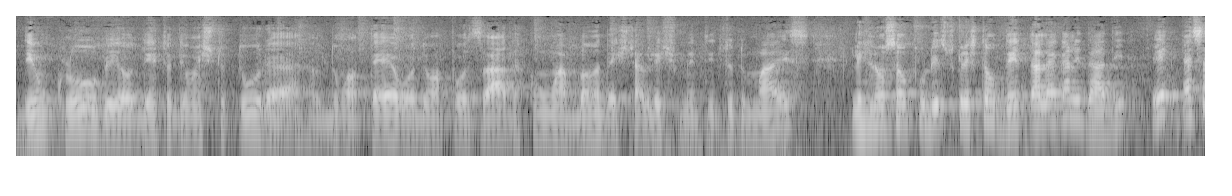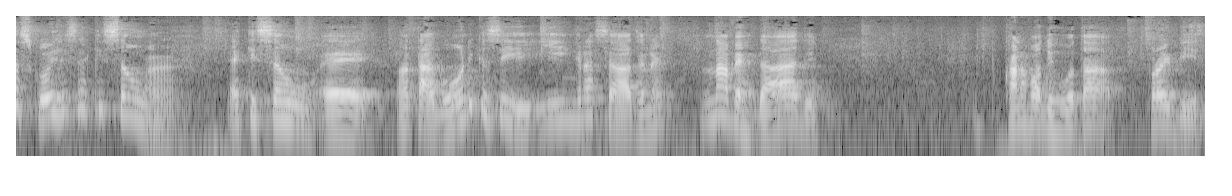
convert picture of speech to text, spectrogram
de um clube, ou dentro de uma estrutura, de um hotel, ou de uma posada, com uma banda, estabelecimento e tudo mais, eles não são punidos porque eles estão dentro da legalidade. E essas coisas é que são, é. é que são é, antagônicas e, e engraçadas, né? Na verdade, o carnaval de rua está proibido.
